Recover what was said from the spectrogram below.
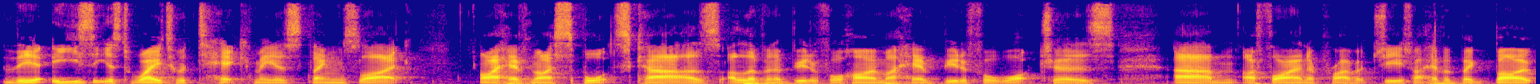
the easiest way to attack me is things like I have nice sports cars, I live in a beautiful home, I have beautiful watches, um, I fly in a private jet, I have a big boat.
